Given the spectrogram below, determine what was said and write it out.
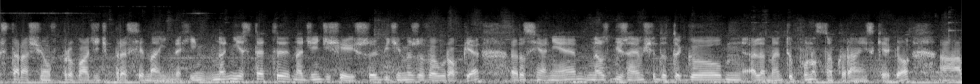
stara się wprowadzić presję na innych. I no, niestety na dzień dzisiejszy widzimy, że w Europie Rosjanie no, zbliżają się do tego elementu północno-koreańskiego, a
